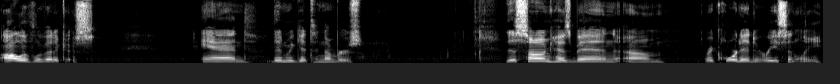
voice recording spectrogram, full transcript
all of Leviticus. And then we get to Numbers. This song has been um, recorded recently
